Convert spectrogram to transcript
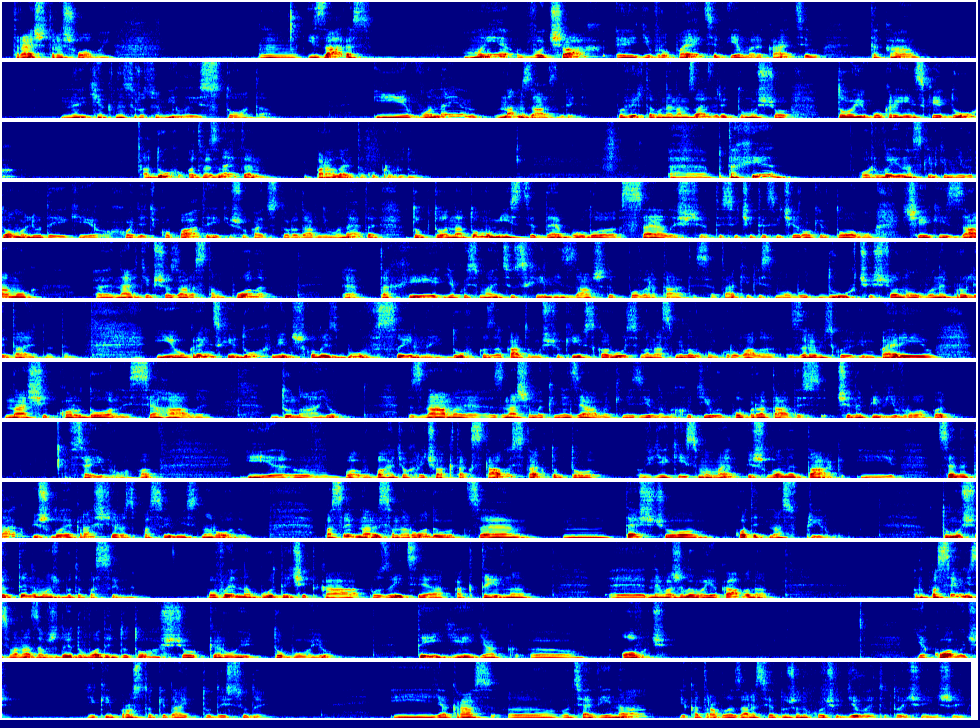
треш трешовий. І зараз ми в очах е, європейців і американців така як незрозуміла істота. І вони нам заздрять. Повірте, вони нам заздрять, тому що той український дух, а дух, от ви знаєте, паралель таку проведу. Е, птахи, орли, наскільки мені відомо, люди, які ходять копати, які шукають стародавні монети. Тобто на тому місці, де було селище тисячі тисячі років тому, чи якийсь замок, е, навіть якщо зараз там поле, птахи якось мають цю схильність завжди повертатися. Так? Якийсь, мабуть, дух чи що, ну вони пролітають над тим. І український дух він ж колись був сильний дух козака, тому що Київська Русь вона сміливо конкурувала з Римською імперією. Наші кордони сягали Дунаю. З нами, з нашими князями, князівнами хотіли побрататись чи не пів Європи, вся Європа. І в багатьох речах так сталося, так? Тобто в якийсь момент пішло не так. І це не так пішло якраз через пасивність народу. Пасивна риса народу це те, що котить нас в прірву. Тому що ти не можеш бути пасивним. Повинна бути чітка позиція, активна, Е, неважливо, яка вона. Але пасивність вона завжди доводить до того, що керують тобою, ти є як е, овоч. Як овоч, який просто кидають туди-сюди. І якраз е, оця війна, яка трапила зараз, я дуже не хочу ділити той чи інший,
